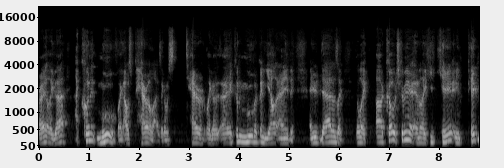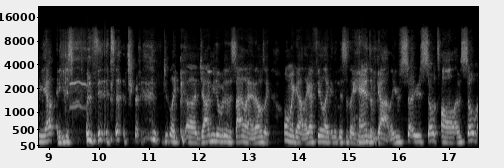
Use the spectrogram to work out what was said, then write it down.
right like that. I couldn't move. Like I was paralyzed. Like I was terror like I, I couldn't move, I couldn't yell or anything. And your dad was like, they're like, uh, coach, come here. And like he came and he picked me up and he just like uh jogged me over to the sideline. And I was like, oh my god, like I feel like this is like hands of God. Like he was so he was so tall. I was so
